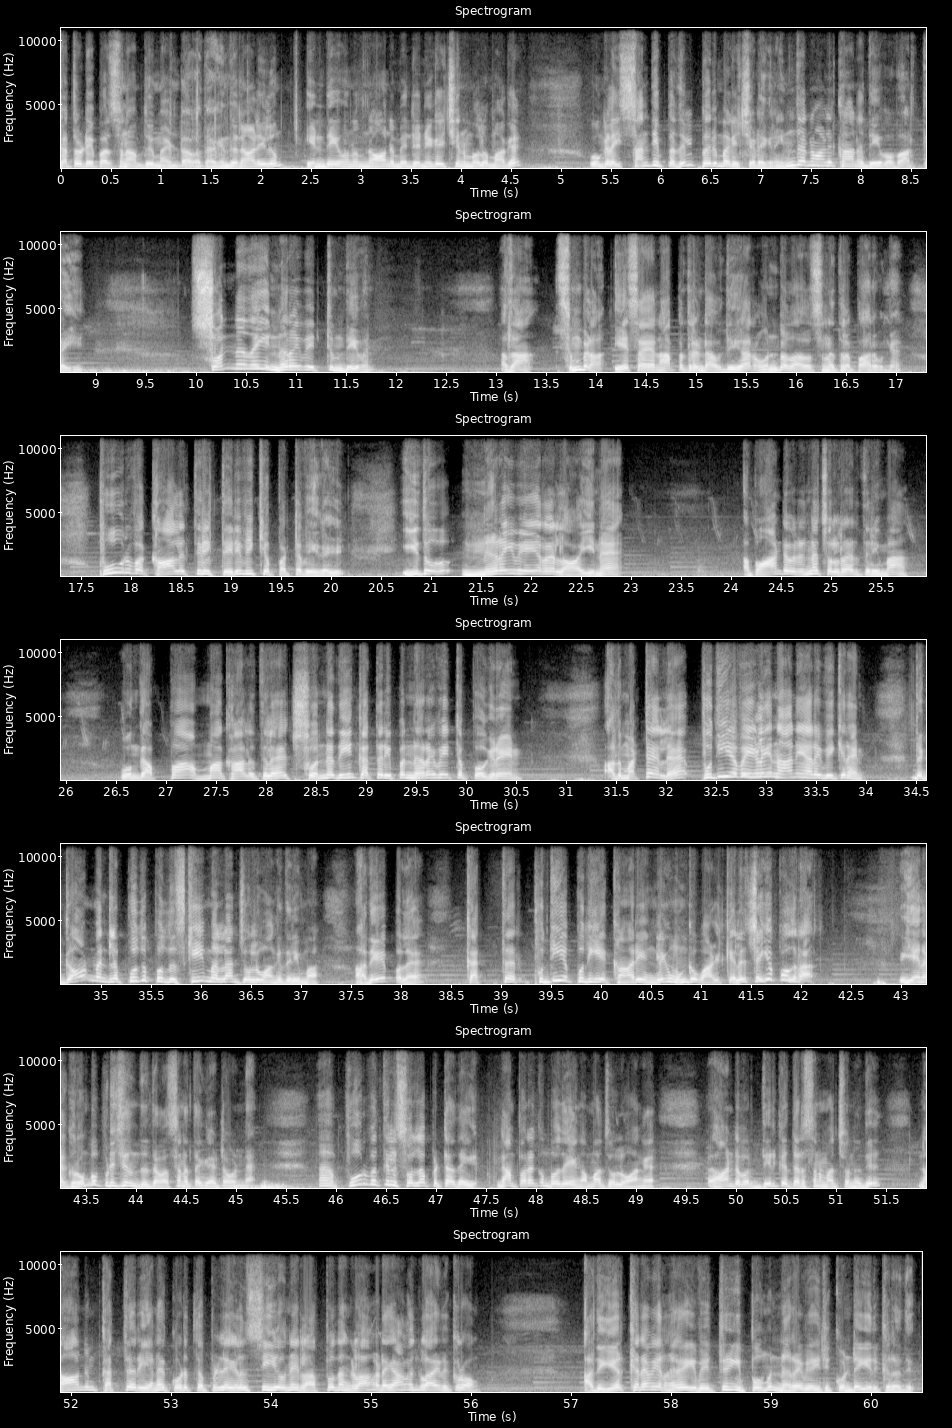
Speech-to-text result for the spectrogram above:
கத்தருடைய பசுநாமத்து மயண்டாவதாக இந்த நாளிலும் என் தேவனும் நானும் என்ற நிகழ்ச்சியின் மூலமாக உங்களை சந்திப்பதில் பெருமகிழ்ச்சி அடைகிறேன். இந்த நாளுக்கான தேவ வார்த்தை சொன்னதை நிறைவேற்றும் தேவன். அதான் சிம்பிளா ஏசாய நாற்பத்தி ரெண்டாவது அதிகாரம் ஒன்பதாவது வசனத்தில் பாருங்க. பூர்வ காலத்தில் தெரிவிக்கப்பட்டவைகள் இதோ நிறைவேறலாயின. அப்போ ஆண்டவர் என்ன சொல்கிறாரு தெரியுமா? உங்கள் அப்பா அம்மா காலத்தில் சொன்னதையும் கத்தரிப்பை நிறைவேற்றப் போகிறேன். அது மட்டும் இல்லை புதியவைகளையும் நானே அறிவிக்கிறேன். இந்த கவர்மெண்ட்டில் புது புது ஸ்கீம் எல்லாம் சொல்லுவாங்க தெரியுமா? அதே போல் கத்தர் புதிய புதிய காரியங்களையும் உங்கள் வாழ்க்கையில் செய்ய போகிறார். எனக்கு ரொம்ப பிடிச்சிருந்தது இந்த வசனத்தை கேட்ட உடனே. பூர்வத்தில் சொல்லப்பட்டதை நான் பிறக்கும்போது எங்கள் அம்மா சொல்லுவாங்க. ஆண்டவர் தீர்க்க தரிசனமாக சொன்னது நானும் கத்தர் எனக்கு கொடுத்த பிள்ளைகளும் சீயோனில் அற்புதங்களாக அடையாளங்களாக இருக்கிறோம். அது ஏற்கனவே நிறைவேற்றி இப்பவும் நிறைவேற்றி கொண்டே இருக்கிறது.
